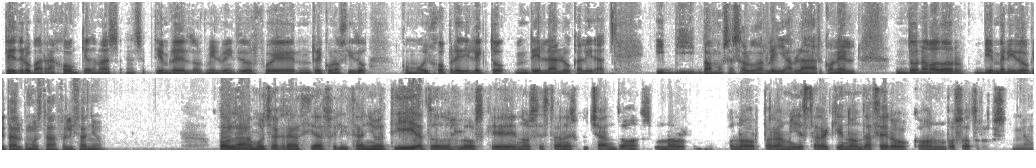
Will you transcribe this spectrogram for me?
Pedro Barrajón, que además en septiembre del 2022 fue reconocido como hijo predilecto de la localidad. Y, y, vamos a saludarle y hablar con él. Don Amador, bienvenido. ¿Qué tal? ¿Cómo está? Feliz año. Hola, muchas gracias. Feliz año a ti y a todos los que nos están escuchando. Es un honor, honor para mí estar aquí en Onda Cero con vosotros. No,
